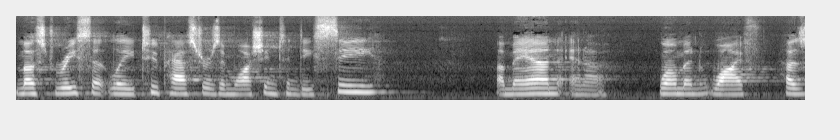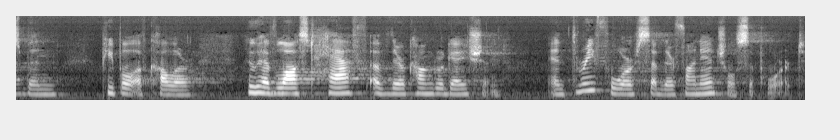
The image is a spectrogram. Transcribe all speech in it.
most recently, two pastors in Washington, D.C., a man and a woman, wife, husband, people of color, who have lost half of their congregation and three fourths of their financial support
